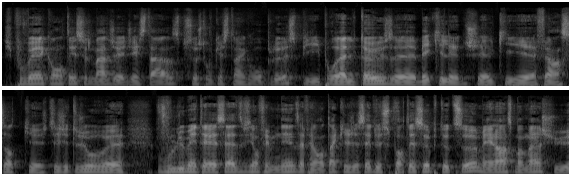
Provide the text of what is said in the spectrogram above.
je pouvais compter sur le match de AJ Styles, puis ça je trouve que c'est un gros plus. Puis pour la lutteuse euh, Becky Lynch, elle qui fait en sorte que tu sais, j'ai toujours voulu m'intéresser à la division féminine, ça fait longtemps que j'essaie de supporter ça puis tout ça, mais là en ce moment je suis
